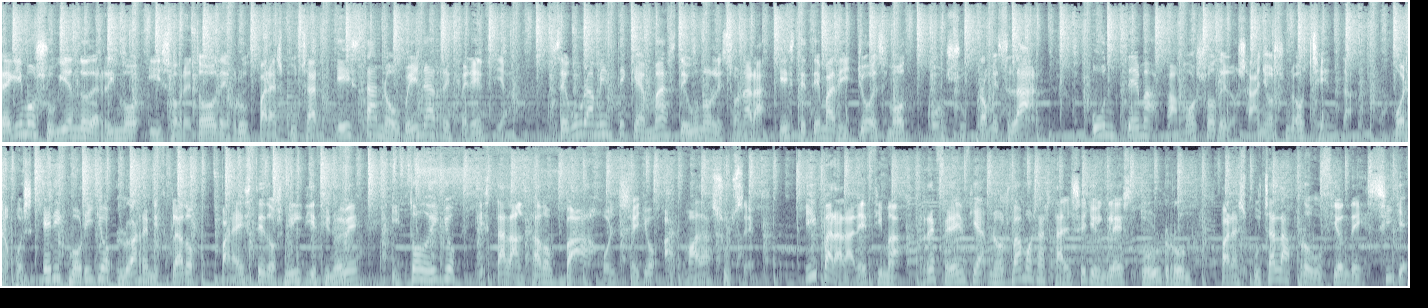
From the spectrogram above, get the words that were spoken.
Seguimos subiendo de ritmo y sobre todo de groove para escuchar esta novena referencia. Seguramente que a más de uno le sonará este tema de Joe Smith con su Promised Land, un tema famoso de los años 80. Bueno, pues Eric Morillo lo ha remezclado para este 2019 y todo ello está lanzado bajo el sello Armada Subset. Y para la décima referencia nos vamos hasta el sello inglés Tool Run para escuchar la producción de Sille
